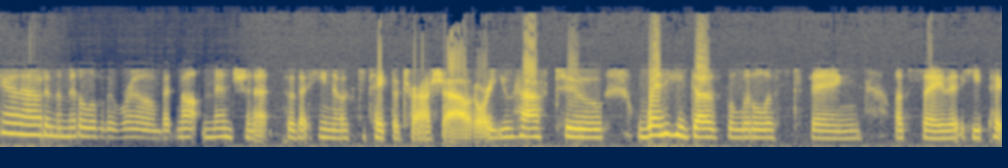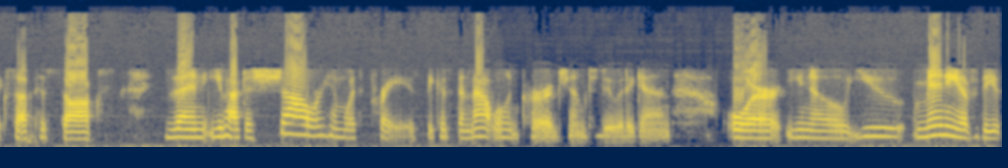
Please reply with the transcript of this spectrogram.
can out in the middle of the room, but not mention it so that he knows to take the trash out. Or you have to, when he does the littlest thing, let's say that he picks up his socks, then you have to shower him with praise because then that will encourage him to do it again. Or, you know, you, many of these,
